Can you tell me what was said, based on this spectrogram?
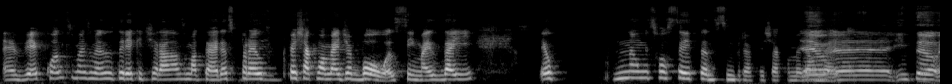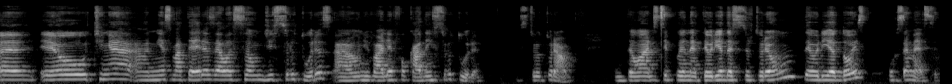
é, ver quantos mais ou menos eu teria que tirar nas matérias para eu fechar com uma média boa, assim, mas daí eu não me esforcei tanto assim para fechar com a melhor eu, média. É, então, é, eu tinha as minhas matérias, elas são de estruturas. A Univale é focada em estrutura, estrutural. Então, a disciplina é teoria da estrutura 1, teoria 2 por semestre.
